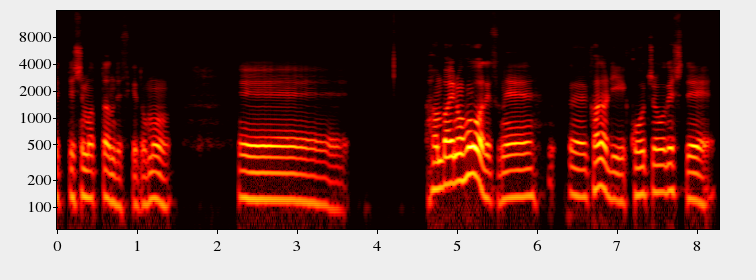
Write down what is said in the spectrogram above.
減ってしまったんですけども、えー販売の方はですね、えーかなり好調でして、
